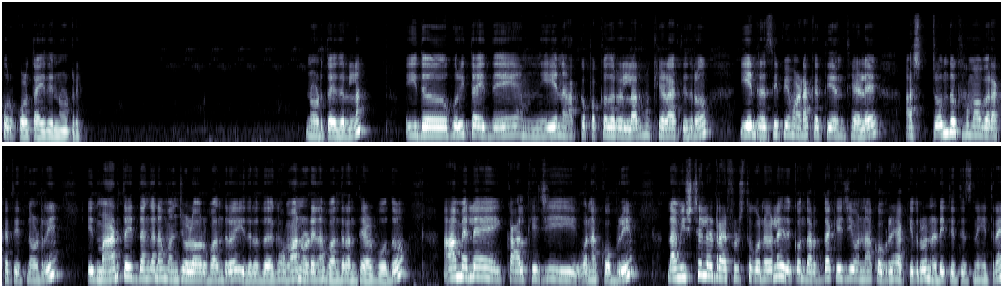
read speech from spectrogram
ಹುರ್ಕೊಳ್ತಾ ಇದ್ದೀನಿ ನೋಡಿರಿ. ನೋಡ್ತಾ ಇದ್ರಲ್ಲ ಇದು ಹುರಿತಾ ಇದ್ದೆ. ಏನು ಅಕ್ಕಪಕ್ಕದವ್ರೆಲ್ಲರೂ ಕೇಳಾತಿದ್ರು ಏನು ರೆಸಿಪಿ ಮಾಡಾಕತ್ತಿ ಅಂಥೇಳಿ ಅಷ್ಟೊಂದು ಘಮ ಬರಾಕತ್ತಿತ್ತು ನೋಡ್ರಿ. ಇದು ಮಾಡ್ತಾ ಇದ್ದಂಗನ ಮಂಜುಳ ಅವ್ರು ಬಂದ್ರೆ. ಇದ್ರದ್ದು ಘಮ ನೋಡೇನ ಬಂದ್ರೆ ಅಂತ ಹೇಳ್ಬೋದು. ಆಮೇಲೆ ಕಾಲು ಕೆ ಜಿ ಒಣ ಕೊಬ್ಬರಿ ನಾವು ಇಷ್ಟೆಲ್ಲ ಡ್ರೈ ಫ್ರೂಟ್ಸ್ ತೊಗೊಂಡವಲ್ಲ, ಇದಕ್ಕೊಂದು ಅರ್ಧ ಕೆ ಜಿ ಒಣ ಕೊಬ್ಬರಿ ಹಾಕಿದ್ರು ನಡೀತೈತಿ ಸ್ನೇಹಿತರೆ.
